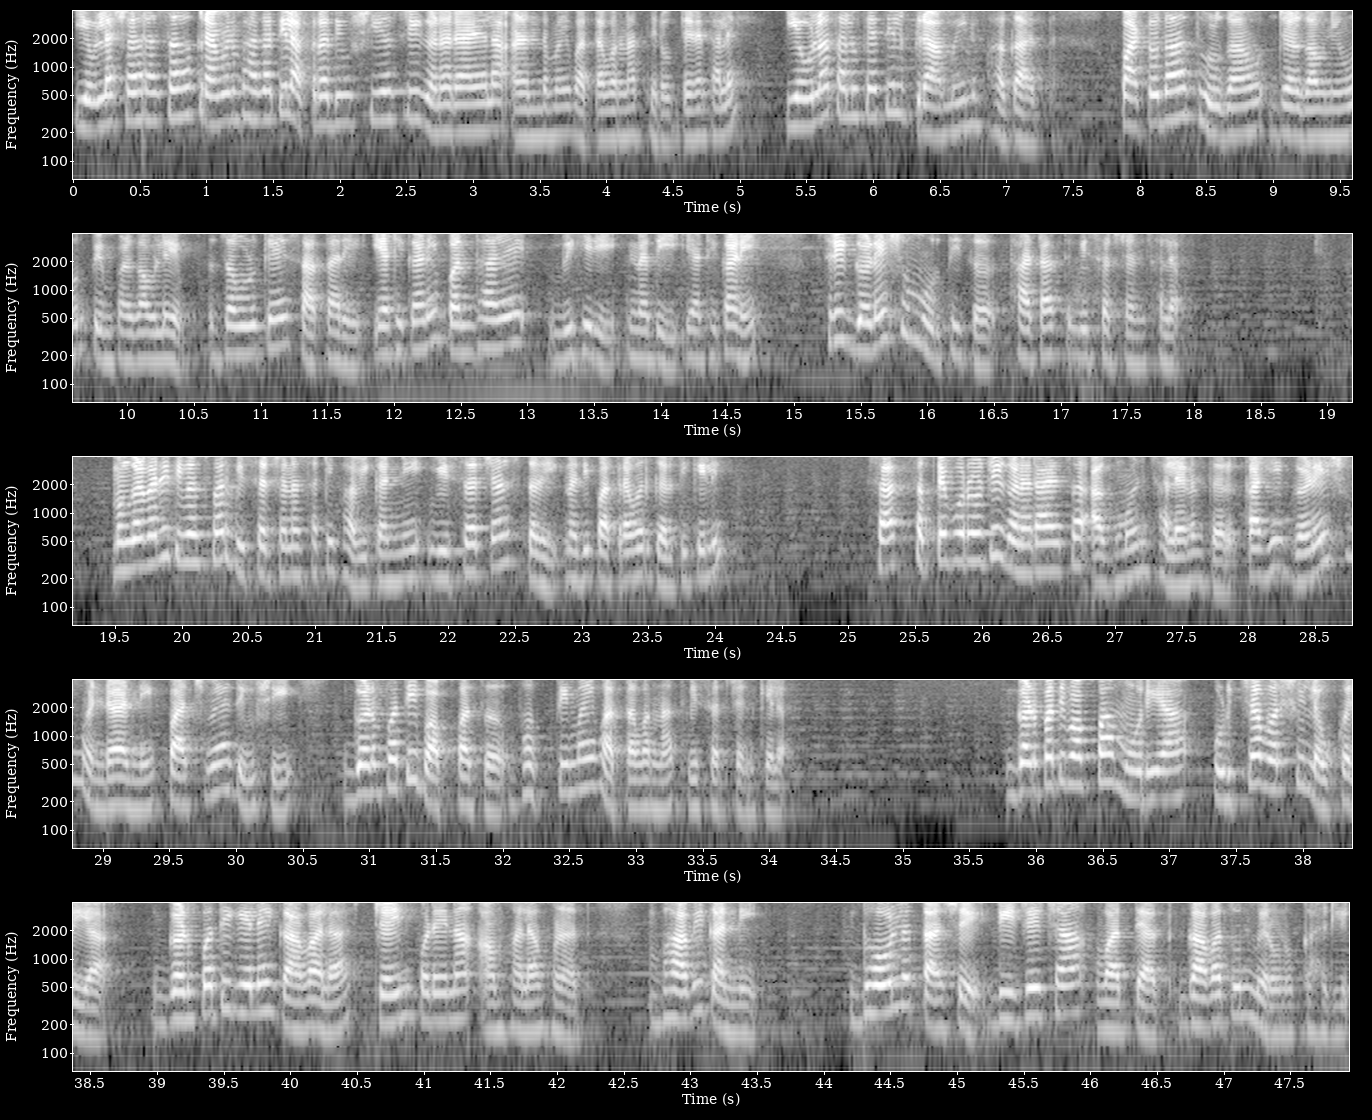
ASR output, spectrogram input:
येवला शहरासह ग्रामीण भागातील अकरा दिवसीय श्री गणरायाला आनंदमय वातावरणात निरोप देण्यात आलाय. येवला तालुक्यातील ग्रामीण भागात पाटोदा धुळगाव जळगाव नेऊर पिंपळगाव लेप जवळके सातारे या ठिकाणी बंधारे विहिरी नदी या ठिकाणी श्री गणेश मूर्तीचं थाटात विसर्जन झालं. मंगळवारी दिवसभर विसर्जनासाठी भाविकांनी विसर्जन स्थळी नदीपात्रावर गर्दी केली. सात सप्टेंबर रोजी गणरायाचं आगमन झाल्यानंतर काही गणेश मंडळांनी पाचव्या दिवशी गणपती बाप्पाचं भक्तिमय वातावरणात विसर्जन केलं. गणपती बाप्पा मोरया पुढच्या वर्षी लवकर या. गणपती गेले गावाला जैन पडेना आम्हाला म्हणत भाविकांनी ढोल ताशे डीजेच्या वाद्यात गावातून मिरवणूक काढली.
